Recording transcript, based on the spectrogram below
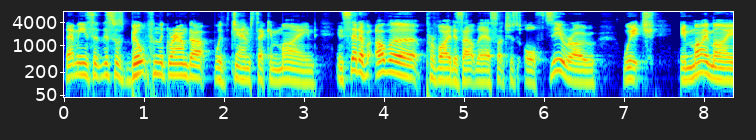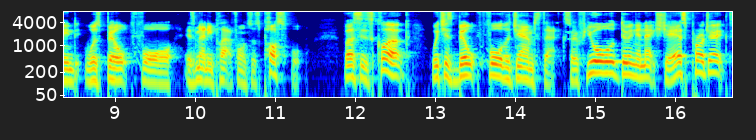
That means that this was built from the ground up with Jamstack in mind, instead of other providers out there such as Auth0, which in my mind was built for as many platforms as possible versus Clerk, which is built for the Jamstack. So if you're doing a Next.js project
